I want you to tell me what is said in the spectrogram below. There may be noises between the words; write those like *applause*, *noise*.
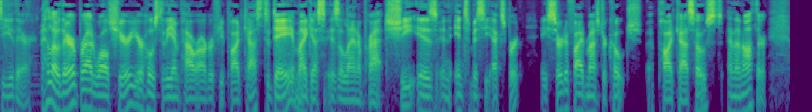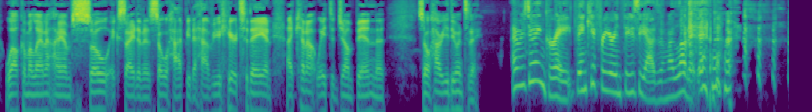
see you there. Hello there, Brad Walsh here, your host of the Empowerography podcast. Today, my guest is Allana Pratt. She is an intimacy expert, a certified master coach, a podcast host, and an author. Welcome, Allana. I am so excited and so happy to have you *laughs* here today, and I cannot wait to jump in. So, how are you doing today? I'm doing great. Thank you for your enthusiasm. I love it.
